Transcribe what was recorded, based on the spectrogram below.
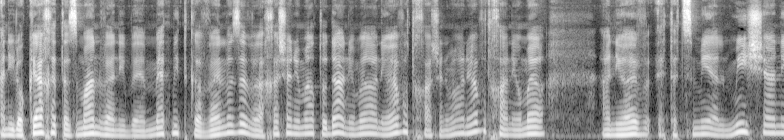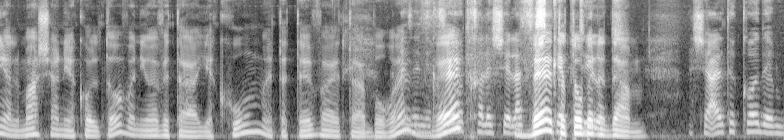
אני לוקח את הזמן ואני באמת מתכוון לזה, ואחרי שאני אומר תודה, אני אומר, אני אוהב אותך, כשאני אומר, אני אוהב אותך, אני אומר, אני אוהב את עצמי על מי שאני, על מה שאני, הכל טוב. אני אוהב את היקום, את הטבע, את הבורא, ו... אז אני אחזיר אותך לשאלת הסקפטיות. ואת אותו בן אדם. שאלת קודם,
